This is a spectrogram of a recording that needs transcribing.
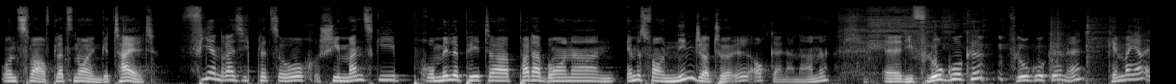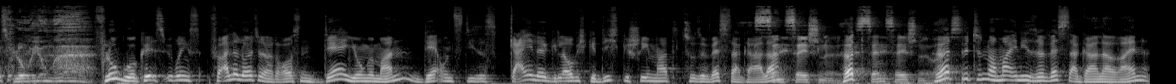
Und zwar auf Platz 9, geteilt. 34 Plätze hoch, Schimanski, Promillepeter, Paderborner, MSV Ninja Turtle, auch geiler Name. Äh, die Flohgurke, Flohgurke, ne? Kennen wir ja. Ist, Flo, Junge! Flohgurke ist übrigens für alle Leute da draußen der junge Mann, der uns dieses geile, glaube ich, Gedicht geschrieben hat zur Silvestergala. Sensational. Hört- Sensational. Hört bitte noch mal in die Silvestergala rein.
